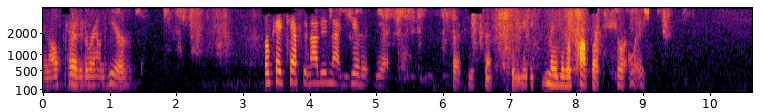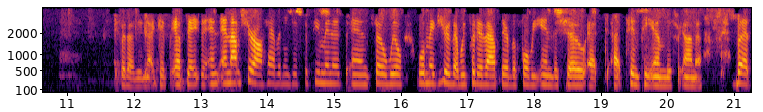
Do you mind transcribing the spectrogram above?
And I'll spread it around here. Okay, Captain, I did not get it yet. That you sent to me. Maybe it'll pop up shortly. But I did not get the update, and, and I'm sure I'll have it in just a few minutes. And so we'll we'll make sure that we put it out there before we end the show at at 10 p.m. Miss Rihanna. But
